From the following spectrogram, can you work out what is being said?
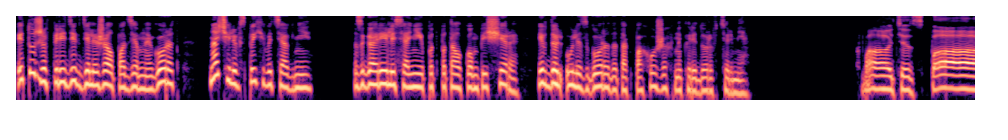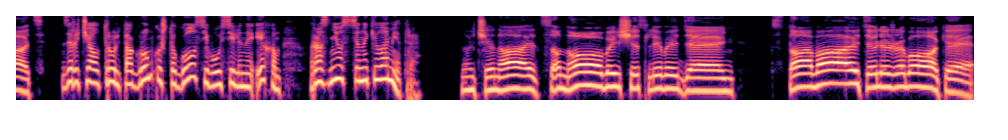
И тут же впереди, где лежал подземный город, начали вспыхивать огни. Загорелись они под потолком пещеры и вдоль улиц города, так похожих на коридоры в тюрьме. «Хватит спать!» — зарычал тролль так громко, что голос его, усиленный эхом, разнесся на километры. «Начинается новый счастливый день! Вставайте, лежебоки!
